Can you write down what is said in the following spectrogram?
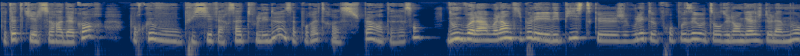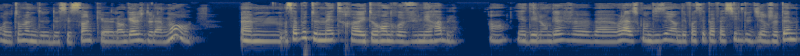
peut-être qu'elle sera d'accord pour que vous puissiez faire ça tous les deux. Ça pourrait être super intéressant. Donc voilà, voilà un petit peu les, pistes que je voulais te proposer autour du langage de l'amour et autour même de, ces cinq euh, langages de l'amour. Euh, ça peut te mettre et te rendre vulnérable. Hein. Il y a des langages, euh, bah, voilà, ce qu'on disait, hein, des fois c'est pas facile de dire je t'aime,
